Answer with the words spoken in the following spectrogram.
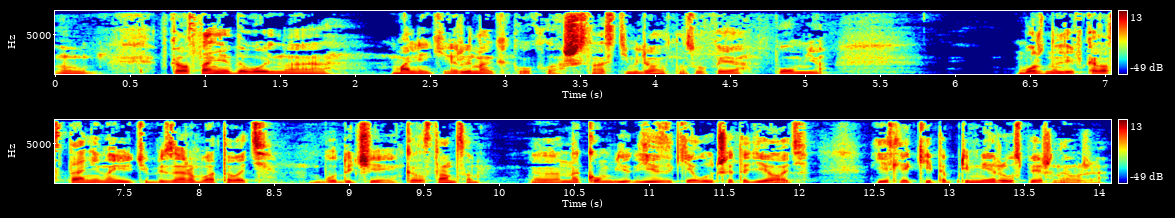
Ну, в Казахстане довольно маленький рынок, около 16 миллионов, насколько я помню. Можно ли в Казахстане на YouTube зарабатывать, будучи казахстанцем? Э, на каком языке лучше это делать? Есть ли какие-то примеры успешные уже?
